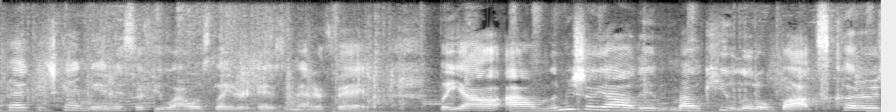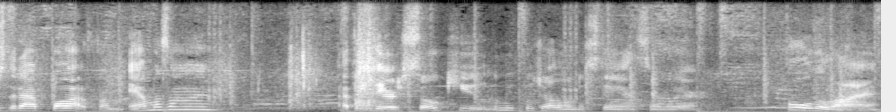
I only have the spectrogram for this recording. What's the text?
My package came in. It's a few hours later, as a matter of fact. But y'all, um, let me show y'all my cute little box cutters that I bought from Amazon. I think they're so cute. Let me put y'all on the stand somewhere. Hold the line.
